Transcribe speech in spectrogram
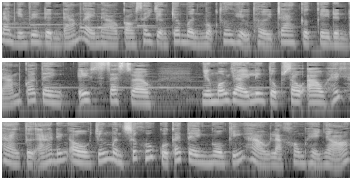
nam diễn viên đình đám ngày nào còn xây dựng cho mình một thương hiệu thời trang cực kỳ đình đám có tên X những mẫu giày liên tục sâu ao hết hàng từ Á đến Âu chứng minh sức hút của cái tên Ngô Kiến Hào là không hề nhỏ.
